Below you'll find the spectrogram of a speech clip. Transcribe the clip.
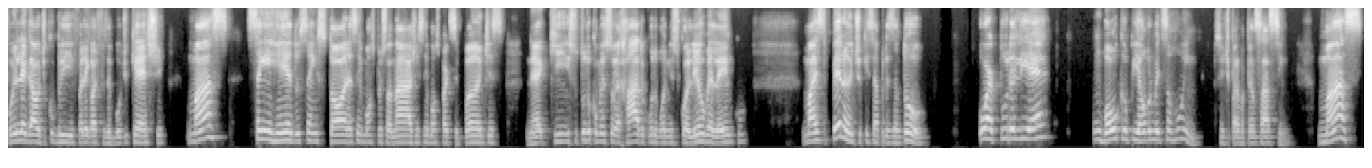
Foi legal de cobrir, foi legal de fazer podcast, mas sem enredo, sem história, sem bons personagens, sem bons participantes, né? Que isso tudo começou errado quando o Boninho escolheu o elenco. Mas perante o que se apresentou, o Arthur ele é um bom campeão para uma edição ruim, se a gente parar para pensar assim. Mas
